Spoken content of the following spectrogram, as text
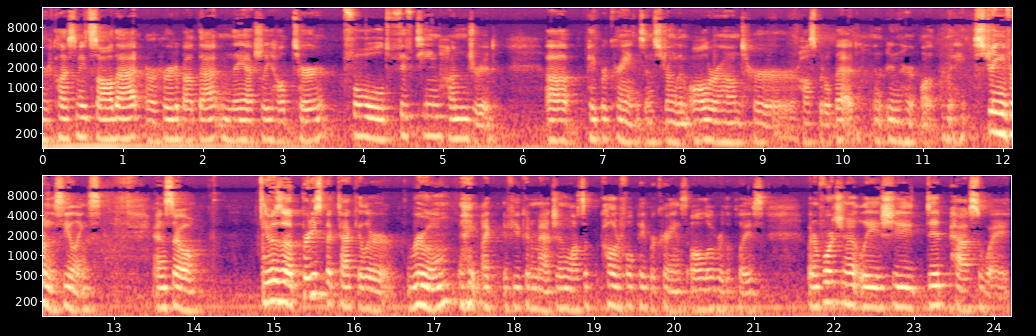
her classmates saw that or heard about that and they actually helped her fold 1,500 uh, paper cranes and strung them all around her hospital bed in her, uh, stringing from the ceilings. And so it was a pretty spectacular room, like if you can imagine, lots of colorful paper cranes all over the place. But unfortunately, she did pass away.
